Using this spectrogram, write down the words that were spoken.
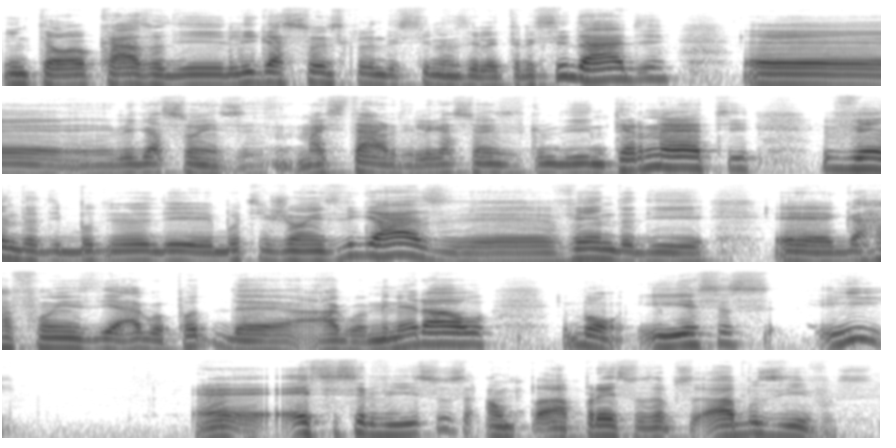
Então, é o caso de ligações clandestinas de eletricidade, é, ligações, mais tarde, ligações de internet, venda de, de botijões de gás, é, venda de é, garrafões de água, de água mineral. Bom, e esses, e, é, esses serviços a, a preços abusivos.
